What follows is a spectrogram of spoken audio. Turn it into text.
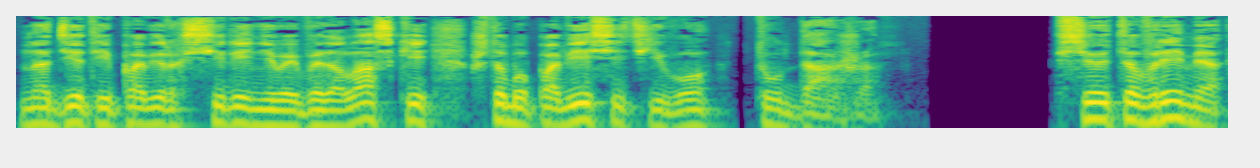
надетый поверх сиреневой водолазки, чтобы повесить его туда же. Все это время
